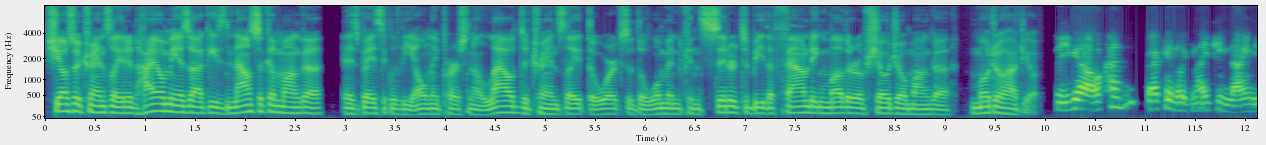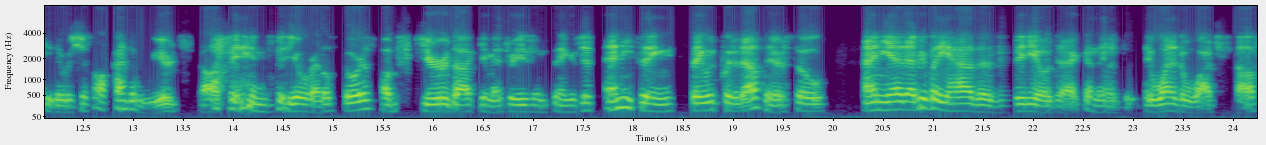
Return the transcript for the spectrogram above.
She also translated Hayao Miyazaki's Nausicaa manga and is basically the only person allowed to translate the works of the woman considered to be the founding mother of shoujo manga, Moto Hagio. So you got all kinds of, back in like 1990, there was just all kinds of weird stuff in video rental stores, obscure documentaries and things, just anything, they would put it out there. So and yet everybody had a video deck and they, they wanted to watch stuff.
